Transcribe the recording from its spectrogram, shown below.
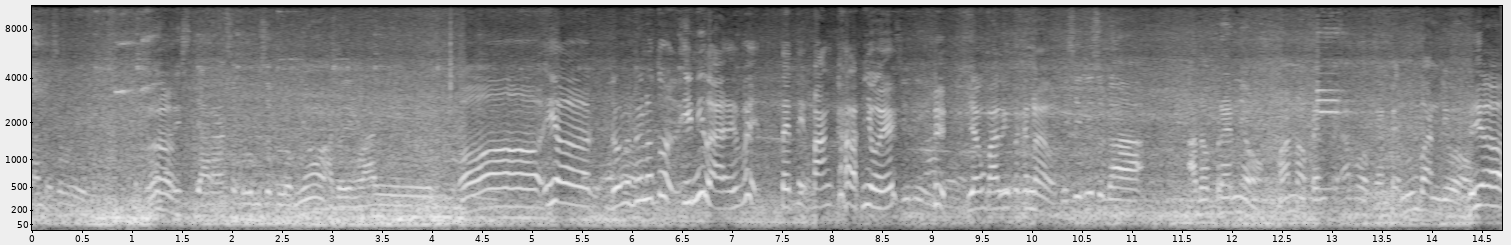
Sampai sore. Dari sejarah sebelum-sebelumnya ada yang lain. Oh, iya. Dulu-dulu tuh inilah tetik pangkalnya ya. Sini. yang paling terkenal. Di sini sudah ada brandnya mana pempek apa pempek lumban jo iya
